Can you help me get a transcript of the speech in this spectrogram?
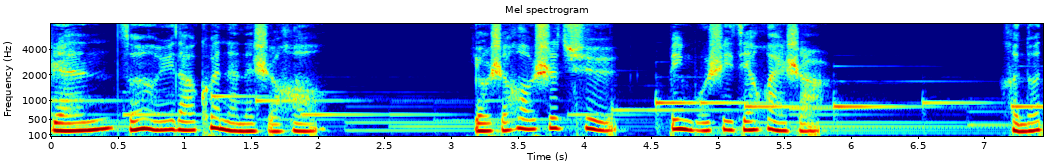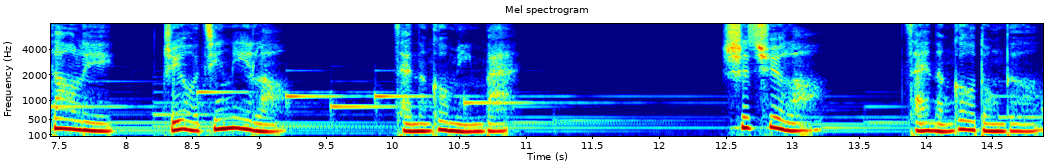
人总有遇到困难的时候，有时候失去并不是一件坏事儿。很多道理只有经历了，才能够明白；失去了，才能够懂得。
